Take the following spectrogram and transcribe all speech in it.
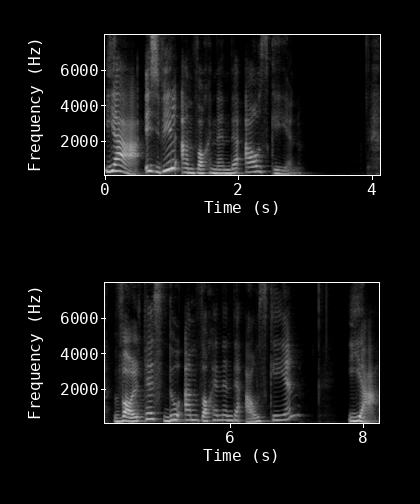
Ja, ich will am Wochenende ausgehen. Wolltest du am Wochenende ausgehen? Ja,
